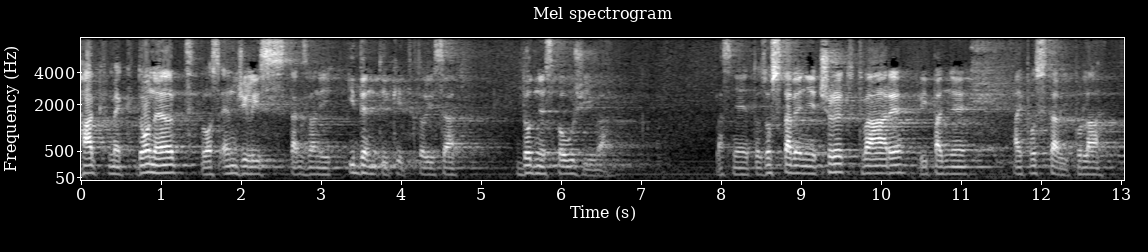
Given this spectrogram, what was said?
Huck McDonald v Los Angeles tzv. identikit, ktorý sa dodnes používa. Vlastne je to zostavenie črt, tváre, prípadne aj postavy podľa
